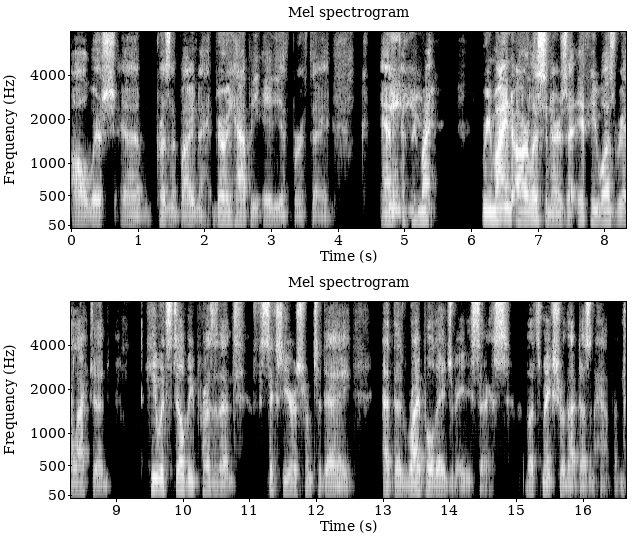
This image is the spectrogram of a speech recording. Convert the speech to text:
all wish uh, President Biden a very happy 80th birthday. And, and remind, remind our listeners that if he was reelected, he would still be president six years from today at the ripe old age of 86. Let's make sure that doesn't happen.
